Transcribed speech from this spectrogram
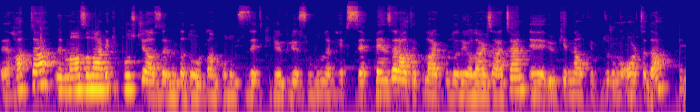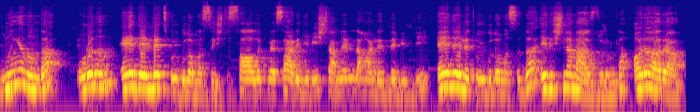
E, hatta e, mağazalardaki post cihazlarını da doğrudan olumsuz etkiliyor. Biliyorsun bunların hepsi benzer altyapılar kullanıyorlar zaten. E, ülkenin altyapı durumu ortada. Bunun yanında oranın e-devlet uygulaması işte sağlık vesaire gibi işlemlerin de halledilebildiği e-devlet uygulaması da erişilemez durumda. Ara ara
